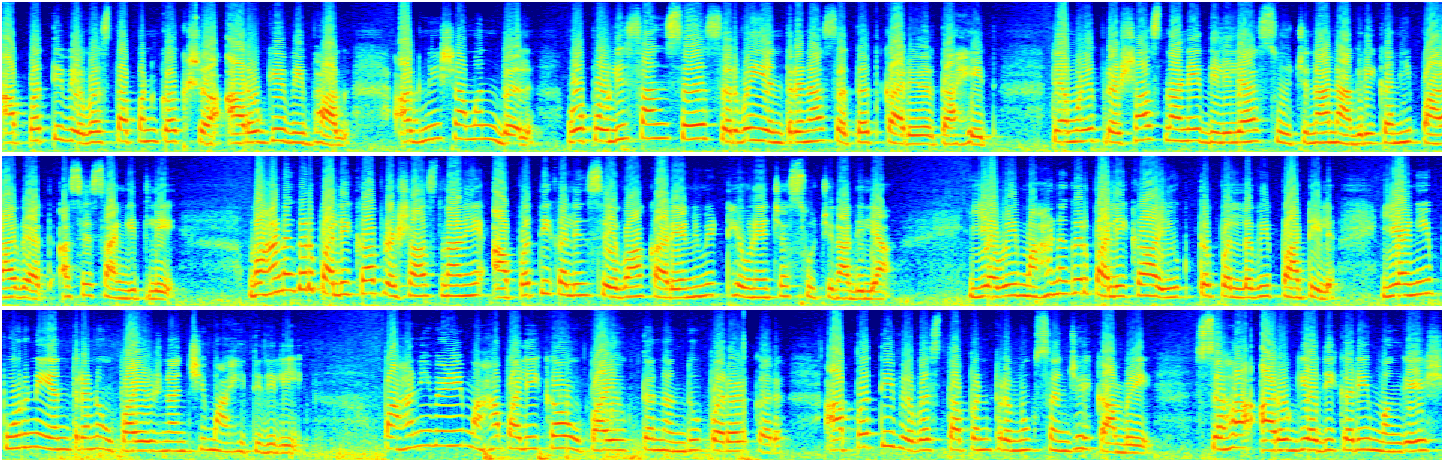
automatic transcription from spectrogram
आपत्ती व्यवस्थापन कक्ष आरोग्य विभाग अग्निशमन दल व पोलिसांसह सर्व यंत्रणा सतत कार्यरत आहेत. त्यामुळे प्रशासनाने दिलेल्या सूचना नागरिकांनी पाळाव्यात असे सांगितले. महानगरपालिका प्रशासनाने आपत्तीकालीन सेवा कार्यान्वित ठेवण्याच्या सूचना दिल्या. यावेळी महानगरपालिका आयुक्त पल्लवी पाटील यांनी पूर नियंत्रण उपाययोजनांची माहिती दिली. पाहणीवेळी महापालिका उपायुक्त नंदू परळकर आपत्ती व्यवस्थापन प्रमुख संजय कांबळे सह आरोग्य अधिकारी मंगेश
